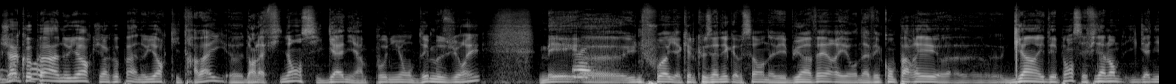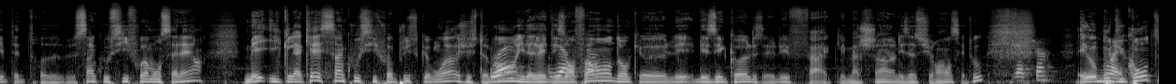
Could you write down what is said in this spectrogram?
j'ai un, copain à New York, j'ai un copain à New York qui travaille euh, dans la finance, il gagne un pognon démesuré. Mais Ouais. euh, une fois, il y a quelques années comme ça, on avait bu un verre et on avait comparé euh, gains et dépenses. Et finalement, il gagnait peut-être 5 ou 6 fois mon salaire, mais il claquait 5 ou 6 fois plus que moi, justement. Ouais, il avait des enfants, donc les, les écoles, les facs, les machins, les assurances et tout. Et au bout Ouais. du compte,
